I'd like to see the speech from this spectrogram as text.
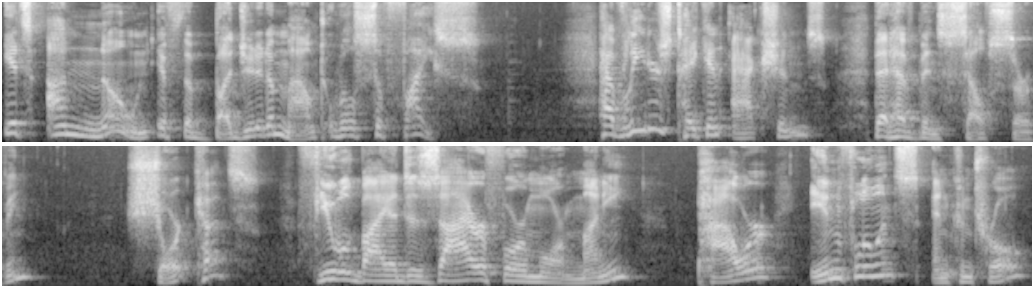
it's unknown if the budgeted amount will suffice. Have leaders taken actions that have been self serving, shortcuts, fueled by a desire for more money, power, influence, and control?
